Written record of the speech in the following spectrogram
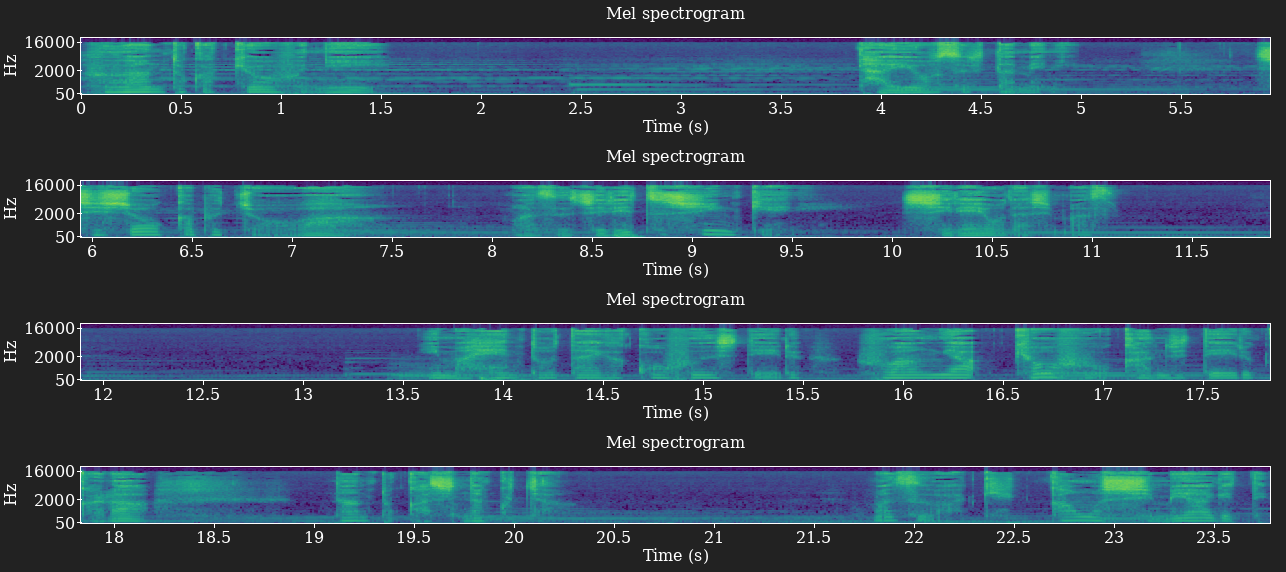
不安とか恐怖に対応するために。視床下部長はまず自律神経に指令を出します。今扁桃体が興奮している不安や恐怖を感じているから何とかしなくちゃ。まずは血管を締め上げて。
